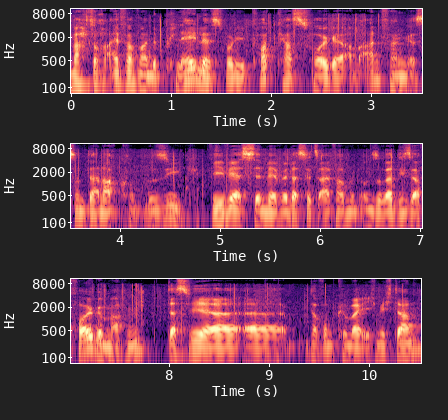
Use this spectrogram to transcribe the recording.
mach doch einfach mal eine Playlist, wo die Podcast-Folge am Anfang ist und danach kommt Musik. Wie wäre es denn, wenn wir das jetzt einfach mit unserer dieser Folge machen? Dass wir, äh, darum kümmere ich mich dann,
